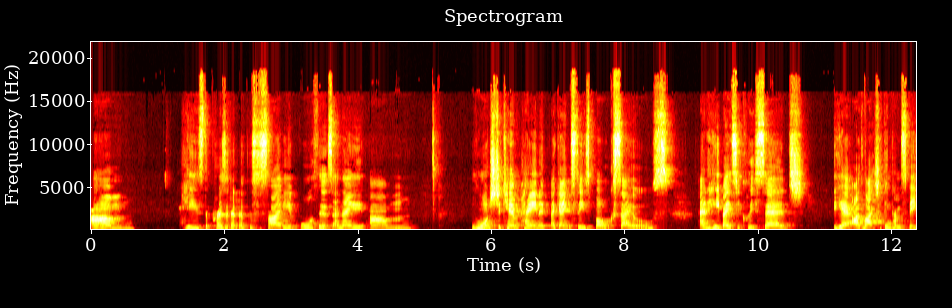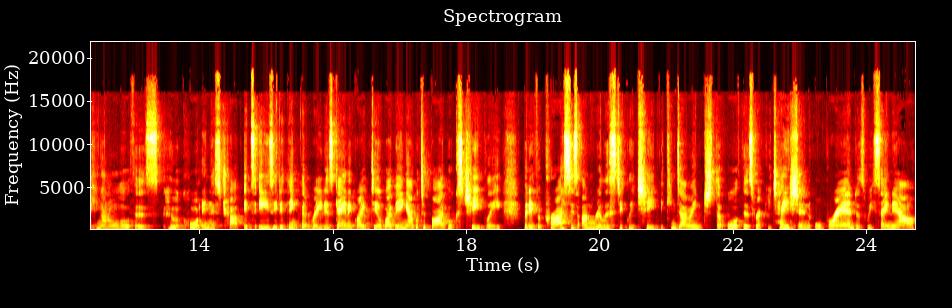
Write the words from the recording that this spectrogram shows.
Um, he's the president of the Society of Authors, and they um, launched a campaign against these bulk sales. And he basically said, yeah, I'd like to think I'm speaking on all authors who are caught in this trap. It's easy to think that readers gain a great deal by being able to buy books cheaply, but if a price is unrealistically cheap, it can damage the author's reputation or brand, as we say now,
